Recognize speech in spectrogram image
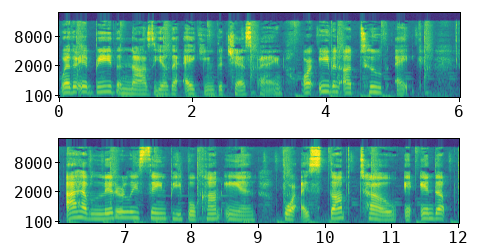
whether it be the nausea, the aching, the chest pain, or even a toothache. I have literally seen people come in for a stumped toe and end up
